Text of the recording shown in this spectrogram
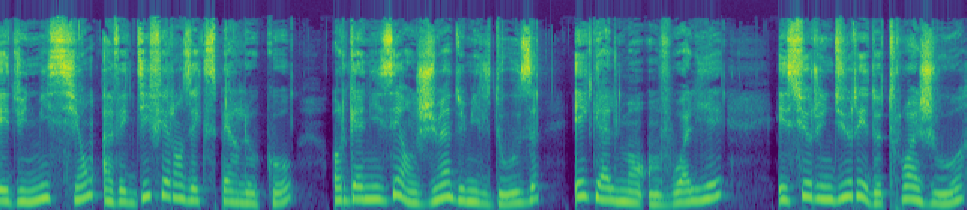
et d'une mission avec différents experts locaux organisée en juin 2012, également en voilier et sur une durée de trois jours,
